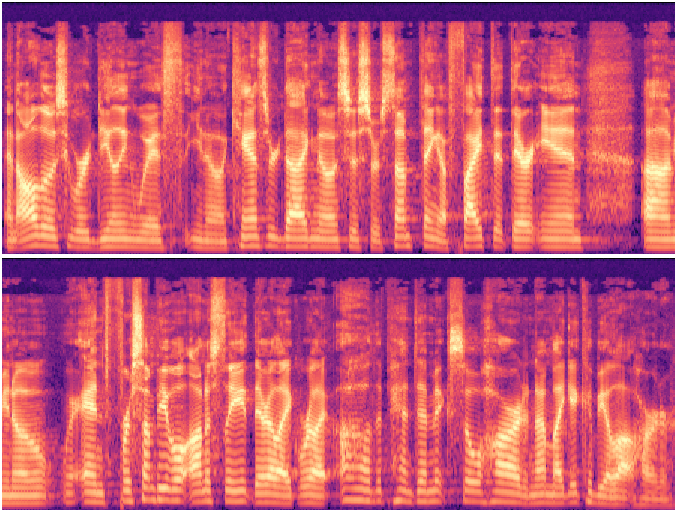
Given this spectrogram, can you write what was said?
and all those who are dealing with, you know, a cancer diagnosis or something, a fight that they're in. Um, you know, and for some people, honestly, they're like, we're like, oh, the pandemic's so hard. And I'm like, it could be a lot harder.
